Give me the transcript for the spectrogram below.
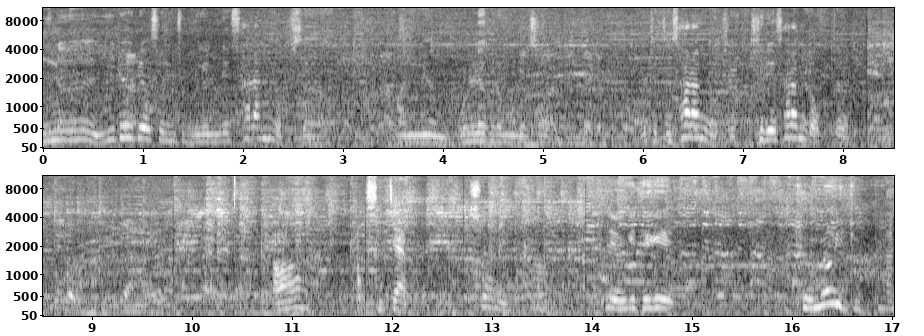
오늘 일요일이어서 그런지 모르겠는데 사람이 없어요. 아니면 원래 그런 건지. 어쨌든 사람이 없어요. 길에 사람도 없고. 아, 진짜 시원해. 아. 근데 여기 되게 조명이 좋다.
